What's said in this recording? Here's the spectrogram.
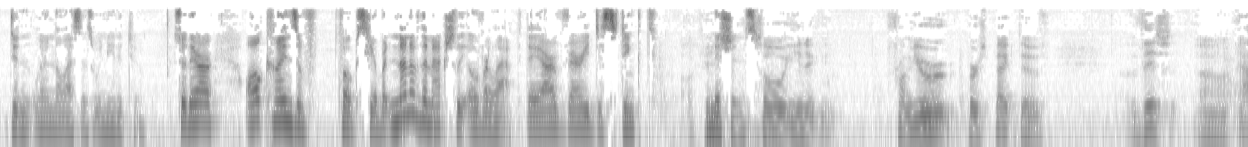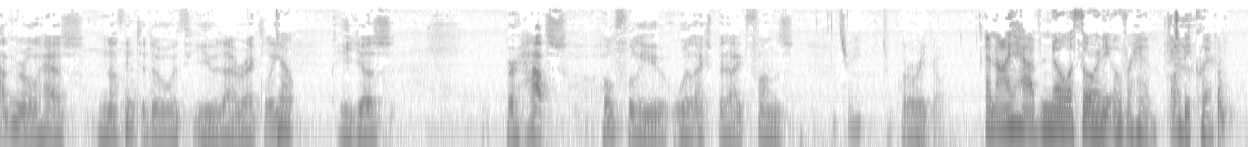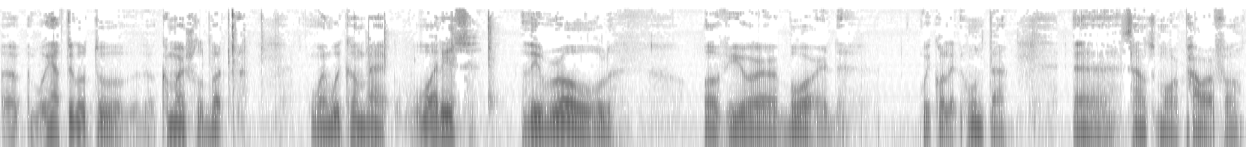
didn't learn the lessons we needed to. So there are all kinds of folks here, but none of them actually overlap. They are very distinct Okay. missions. So, in a, from your perspective, this uh, admiral has nothing to do with you directly. No. He just, perhaps, hopefully, you will expedite funds That's right. to Puerto Rico. And I have no authority over him, to be clear. Uh, we have to go to the commercial, but when we come back, what is the role of your board? We call it junta. Uh, sounds more powerful.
